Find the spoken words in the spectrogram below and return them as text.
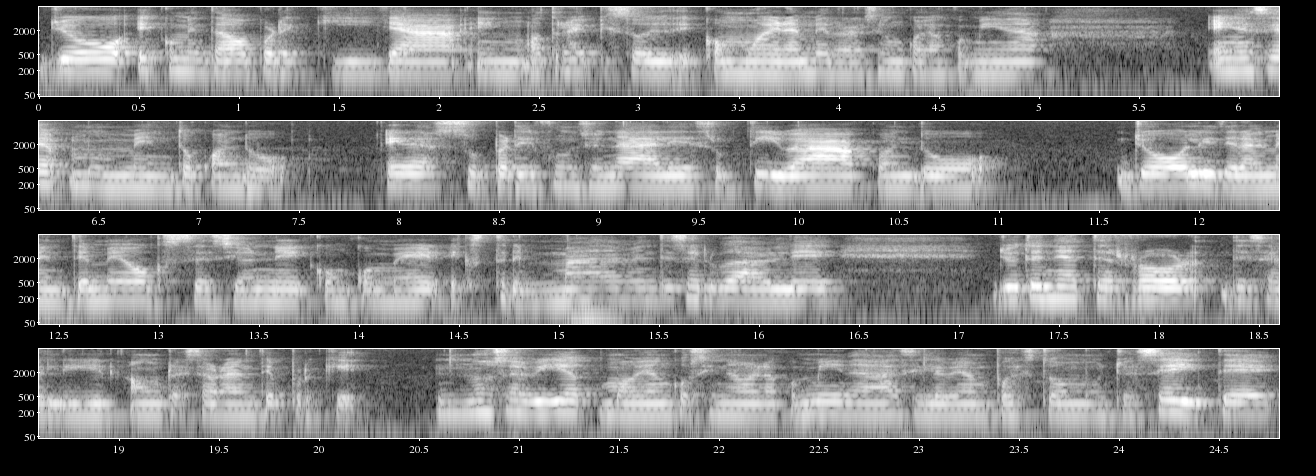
yo he comentado por aquí ya en otros episodios de cómo era mi relación con la comida en ese momento cuando era súper disfuncional y destructiva, cuando yo literalmente me obsesioné con comer extremadamente saludable. Yo tenía terror de salir a un restaurante porque no sabía cómo habían cocinado la comida, si le habían puesto mucho aceite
